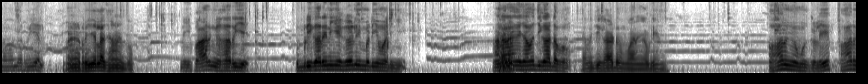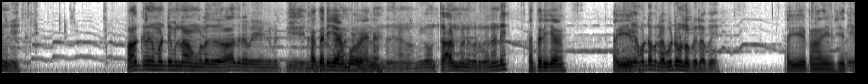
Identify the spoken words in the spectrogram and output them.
நம்ம வந்து ரியல் ரியலாக சமைப்போம். நீங்கள் பாருங்க கறியை. இப்படி கறி நீங்கள் கேள்வி படிக்க மாட்டீங்க. ஆனால் நாங்கள் சமைச்சு காட்ட போகிறோம் சமைச்சு காட்டுவோம் பாருங்க அப்படின்னு. பாருங்க மக்களே பாருங்க. பார்க்குறது மட்டும் இல்லை அவங்களது ஆதரவை எங்களுக்கு கத்தரிக்காய் போடுவோம், நாங்கள் மிகவும் தாழ்மை இருக்கிறது என்னண்டு? கத்திரிக்காய் அவிய கொட்ட போயிடல வீட்டு கொண்டு போயிடல போய். அவிய இப்போ அதையும் சேர்த்து.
